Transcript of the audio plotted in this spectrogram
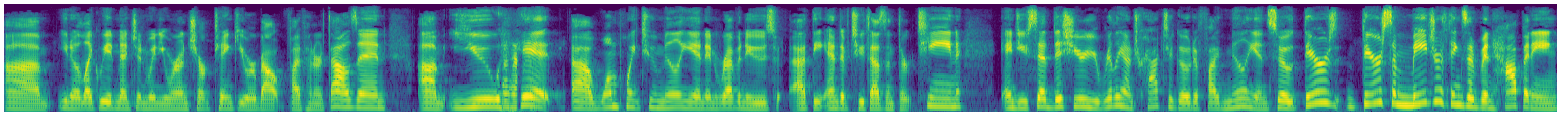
um, you know, like we had mentioned when you were on Shark Tank, you were about 500,000. Um, you uh-huh. hit uh, 1.2 million in revenues at the end of 2013 and you said this year you're really on track to go to 5 million so there's there's some major things that have been happening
